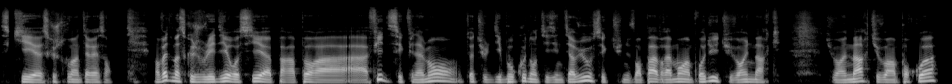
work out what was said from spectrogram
ce qui est ce que je trouve intéressant. En fait, moi, ce que je voulais dire aussi euh, par rapport à, Feed, c'est que finalement, toi, tu le dis beaucoup dans tes interviews, c'est que tu ne vends pas vraiment un produit, tu vends une marque. Tu vends une marque, tu vends un pourquoi.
